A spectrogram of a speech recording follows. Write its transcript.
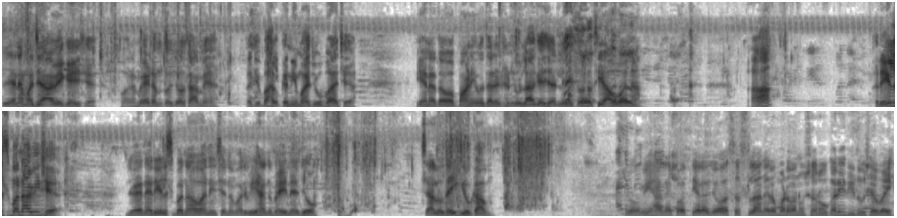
તો એને મજા આવી ગઈ છે. અને મેડમ તો જો સામે હજી બાલ્કનીમાં જ ઊભા છે. એને તો પાણી વધારે ઠંડુ લાગે છે એટલે એ તો નથી આવવાના. હા? રીલ્સ બનાવી છે. જો એને રીલ્સ બનાવવાની છે અમારા વિહાનભાઈને જો. ચાલુ થઈ ગયું કામ. જો વિહાને તો અત્યારે જો સસલાને રમાડવાનું શરૂ કરી દીધું છે ભાઈ.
